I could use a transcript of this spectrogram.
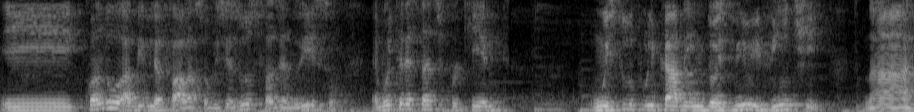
E quando a Bíblia fala sobre Jesus fazendo isso, é muito interessante porque um estudo publicado em 2020 na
